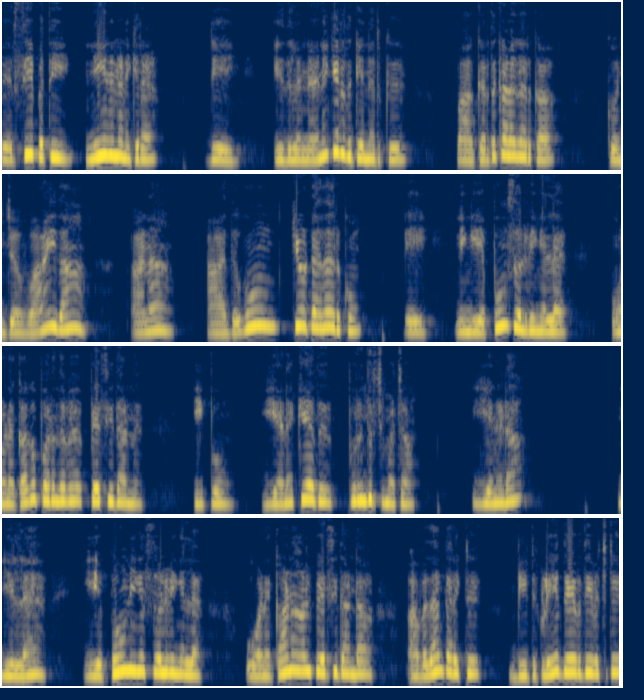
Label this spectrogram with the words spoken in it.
பெர்சியை பத்தி நீ என்ன நினைக்கிற? டேய் இதுல நினைக்கிறதுக்கு என்ன இருக்கு? பார்க்கறதுக்கு அழகா இருக்கா? கொஞ்சம் வாய் தான். ஆனா அதுவும் கியூட்டா தான் இருக்கும். டேய் நீங்க எப்பவும் சொல்வீங்கல்ல உனக்காக பிறந்தவ பேசிதான்னு. இப்போ எனக்கே அது புரிஞ்சிருச்சு மச்சான். என்னடா? இல்ல எப்பவும் நீங்க சொல்லுவீங்கல்ல உனக்கான ஆள் பேசிதாண்டா அவ தான் கரெக்டு வீட்டுக்குள்ளேயே தேவதையை வச்சுட்டு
